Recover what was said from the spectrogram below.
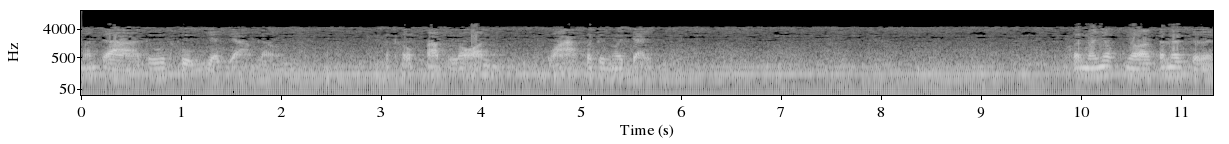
มันด่าดูถูกเหยียดหยามเรากระทบปับร้อนว่าก็ถึงหัวใจ คนมายกยอสนเสริญ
